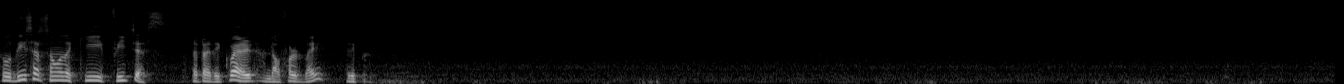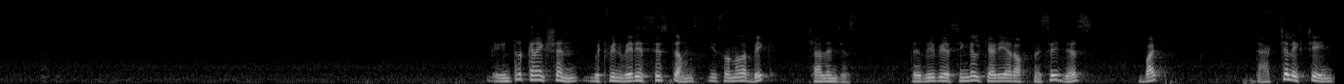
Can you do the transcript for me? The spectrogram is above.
So, these are some of the key features that are required and offered by Ripple. The interconnection between various systems is one of the big challenges. There may be a single carrier of messages, but the actual exchange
